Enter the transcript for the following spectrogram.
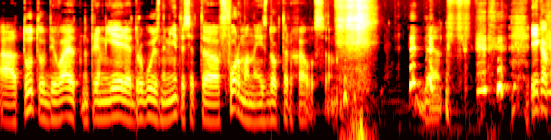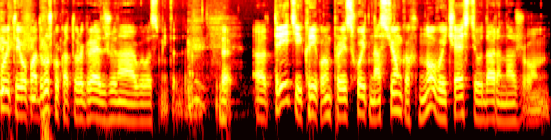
а тут убивают на премьере другую знаменитость, это Формана из Доктора Хауса. Да. И какую-то его подружку, которая играет жена Уилла Смита. Да. да. А, третий крик, он происходит на съемках новой части удара ножом.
